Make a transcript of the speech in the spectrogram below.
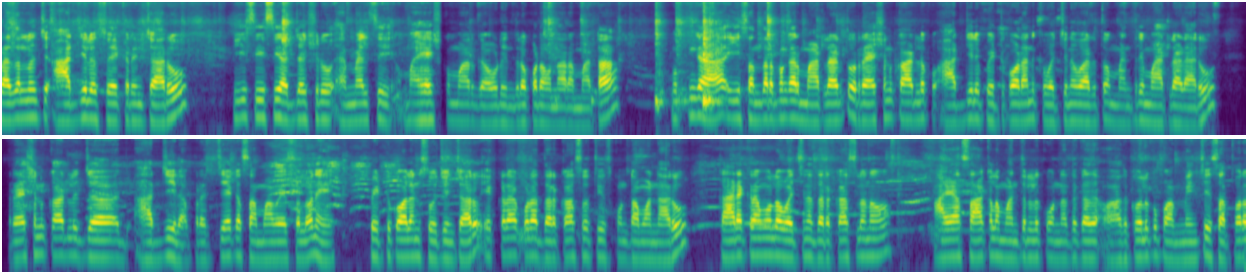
ప్రజల నుంచి ఆర్జీలు స్వీకరించారు పిసిసి అధ్యక్షుడు ఎమ్మెల్సీ మహేష్ కుమార్ గౌడ్ ఇందులో కూడా ఉన్నారన్నమాట. ముఖ్యంగా ఈ సందర్భంగా మాట్లాడుతూ రేషన్ కార్డులకు ఆర్జీలు పెట్టుకోవడానికి వచ్చిన వారితో మంత్రి మాట్లాడారు. రేషన్ కార్డులు జ ఆర్జీల ప్రత్యేక సమావేశంలోనే పెట్టుకోవాలని సూచించారు. ఇక్కడ కూడా దరఖాస్తులు తీసుకుంటామన్నారు. కార్యక్రమంలో వచ్చిన దరఖాస్తులను ఆయా శాఖల మంత్రులకు ఉన్నత అధికారులకు పంపించి సత్వర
